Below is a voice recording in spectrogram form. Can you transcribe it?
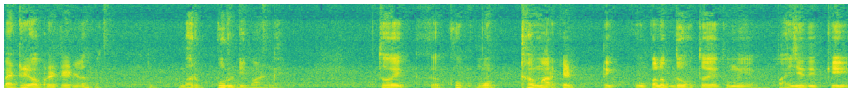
बॅटरी ऑपरेटेडला भरपूर डिमांड आहे. तो एक खूप मोठं मार्केट एक उपलब्ध होतं आहे तुम्ही पाहिजे तितकी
